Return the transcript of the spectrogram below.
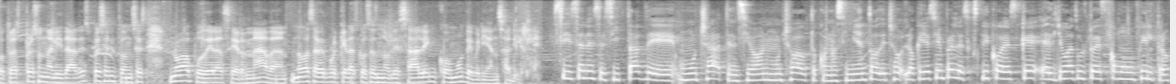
otras personalidades, pues entonces no va a poder hacer nada, no va a saber por qué las cosas no le salen como deberían salirle. Sí se necesita de mucha atención, mucho autoconocimiento. De hecho, lo que yo siempre les explico es que el yo adulto es como un filtro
